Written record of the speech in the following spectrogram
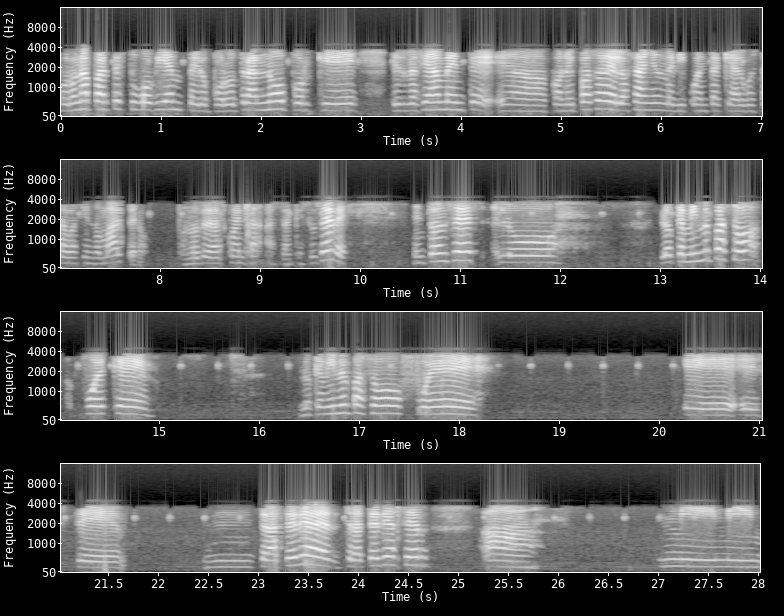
por una parte estuvo bien, pero por otra no, porque desgraciadamente eh, con el paso de los años me di cuenta que algo estaba haciendo mal, pero pues no te das cuenta hasta que sucede. Entonces, lo, lo que a mí me pasó fue que, lo que a mí me pasó fue que, este, traté de traté de hacer uh, mi, mi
